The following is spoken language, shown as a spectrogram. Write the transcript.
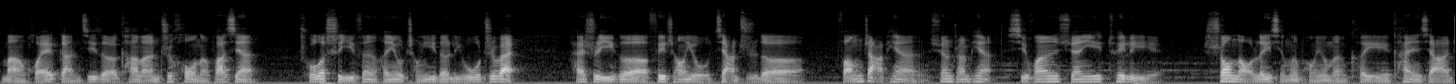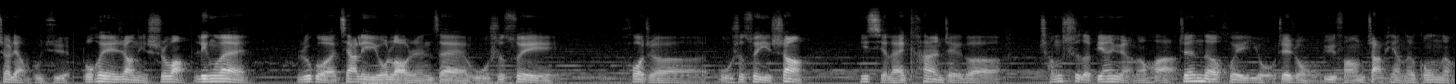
满怀感激的看完之后呢，发现除了是一份很有诚意的礼物之外，还是一个非常有价值的防诈骗宣传片。喜欢悬疑推理。烧脑类型的朋友们可以看一下这两部剧，不会让你失望。另外，如果家里有老人在五十岁或者五十岁以上，一起来看这个《城市的边缘》的话，真的会有这种预防诈骗的功能。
